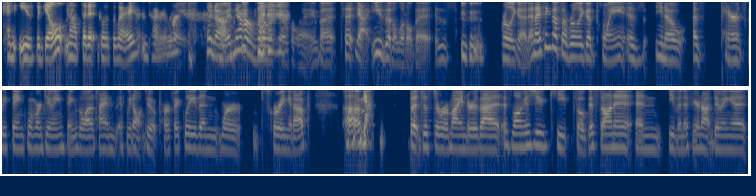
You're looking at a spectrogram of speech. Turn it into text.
can ease the guilt. Not that it goes away entirely. Right. I know it never really goes away, but to yeah, ease it a little bit is mm-hmm. really good. And I think that's a really good point is, you know, as parents, we think when we're doing things a lot of times, if we don't do it perfectly, then we're screwing it up. Um, yeah. But just a reminder that as long as you keep focused on it, and even if you're not doing it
